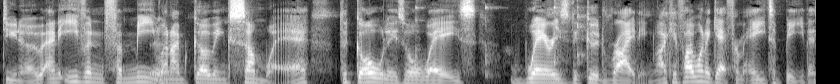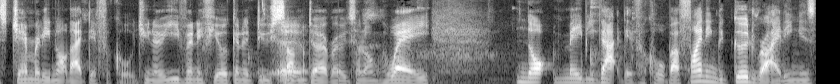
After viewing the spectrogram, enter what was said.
Do you know? And even for me, when I'm going somewhere, the goal is always where is the good riding? Like if I want to get from A to B, that's generally not that difficult. You know, even if you're going to do some Yeah. dirt roads along the way, not maybe that difficult, but finding the good riding is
